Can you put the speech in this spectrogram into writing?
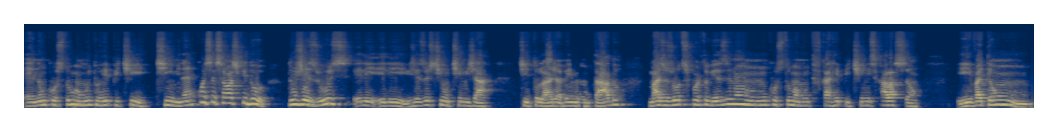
É, não costuma muito repetir time, né? Com exceção, acho que do, do Jesus, ele, ele, Jesus tinha um time já titular, Sim. já bem montado, mas os outros portugueses não, não costumam muito ficar repetindo escalação. E vai ter um,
